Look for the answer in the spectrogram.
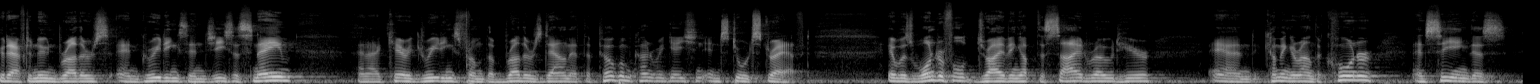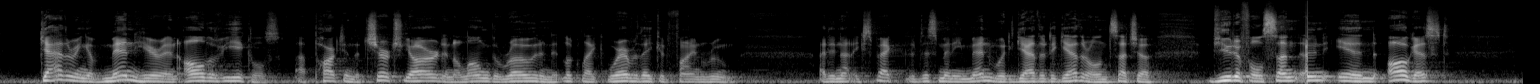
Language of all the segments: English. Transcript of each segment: Good afternoon, brothers, and greetings in Jesus' name. And I carry greetings from the brothers down at the Pilgrim Congregation in Stuarts Draft. It was wonderful driving up the side road here and coming around the corner and seeing this gathering of men here and all the vehicles uh, parked in the churchyard and along the road, and it looked like wherever they could find room. I did not expect that this many men would gather together on such a beautiful sun in August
